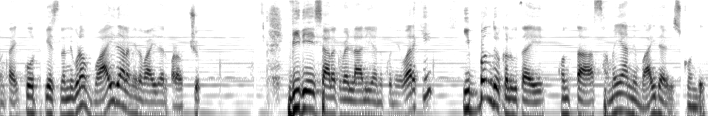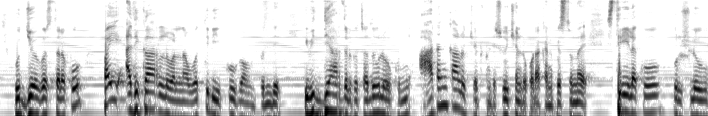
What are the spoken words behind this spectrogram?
ఉంటాయి. కోర్టు కేసులన్నీ కూడా వాయిదాల మీద వాయిదాలు పడవచ్చు. విదేశాలకు వెళ్ళాలి అనుకునే వారికి ఇబ్బందులు కలుగుతాయి. కొంత సమయాన్ని వాయిదా వేసుకోండి. ఉద్యోగస్తులకు పై అధికారుల వలన ఒత్తిడి ఎక్కువగా ఉంటుంది. ఈ విద్యార్థులకు చదువులో కొన్ని ఆటంకాలు వచ్చేటువంటి సూచనలు కూడా కనిపిస్తున్నాయి. స్త్రీలకు పురుషులు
